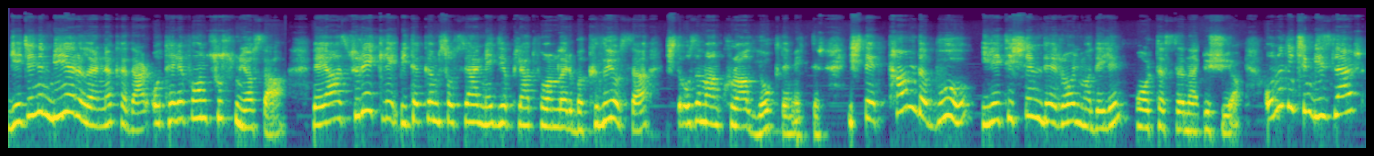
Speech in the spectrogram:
gecenin bir yarılarına kadar o telefon susmuyorsa veya sürekli bir takım sosyal medya platformları bakılıyorsa işte o zaman kural yok demektir. İşte tam da bu iletişim ve rol modelin ortasına düşüyor. Onun için bizler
